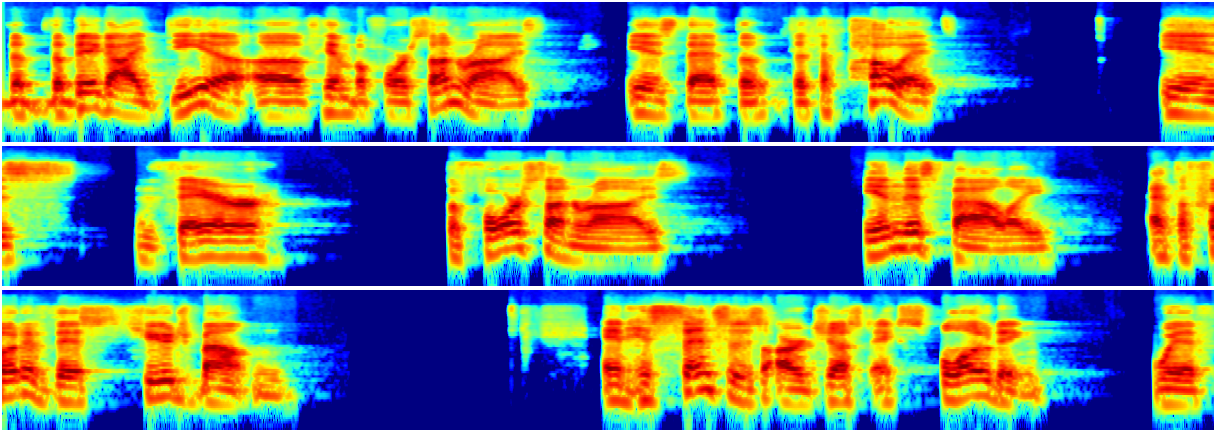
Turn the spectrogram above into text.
the the big idea of Hymn before sunrise is that the that the poet is there before sunrise in this valley at the foot of this huge mountain. And his senses are just exploding with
